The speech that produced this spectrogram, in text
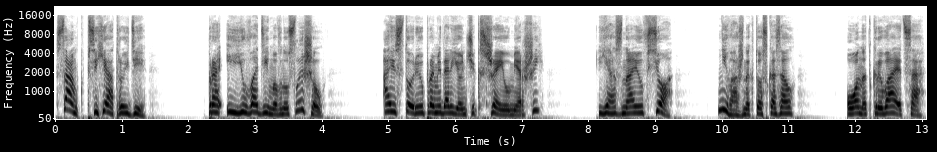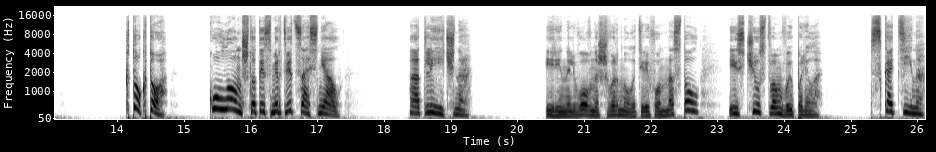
Сам к психиатру иди. Про Ию Вадимовну слышал? А историю про медальончик с шеей умершей? Я знаю все. Неважно, кто сказал. Он открывается. Кто-кто? Кулон, что ты с мертвеца снял. «Отлично!» Ирина Львовна швырнула телефон на стол и с чувством выпалила. «Скотина!»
